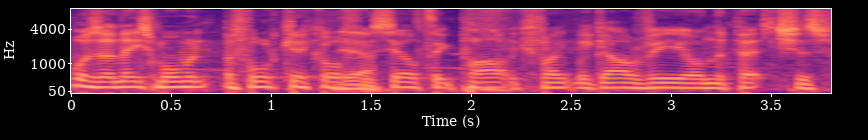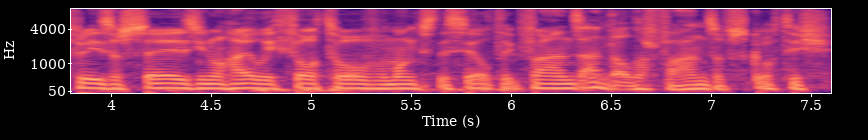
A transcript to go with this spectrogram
was a nice moment before kick-off Yeah. at Celtic Park. Frank McGarvey on the pitch, as Fraser says, you know, highly thought of amongst the Celtic fans and other fans of Scottish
